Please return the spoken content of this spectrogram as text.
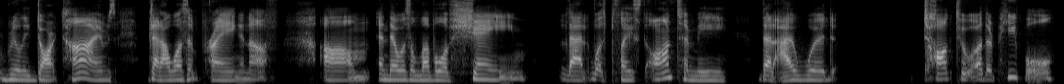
really dark times that i wasn't praying enough. Um, and there was a level of shame that was placed onto me that i would talk to other people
